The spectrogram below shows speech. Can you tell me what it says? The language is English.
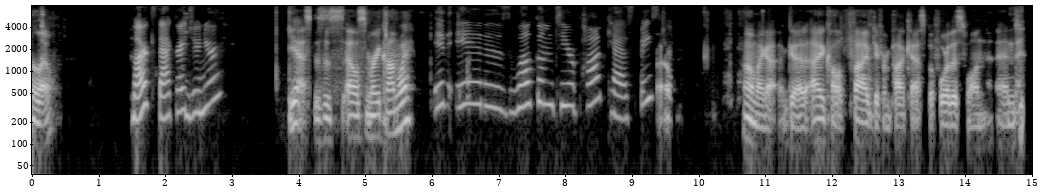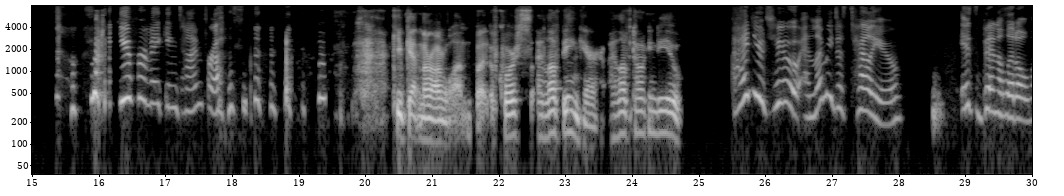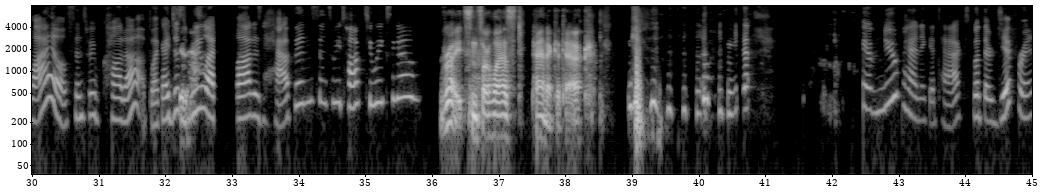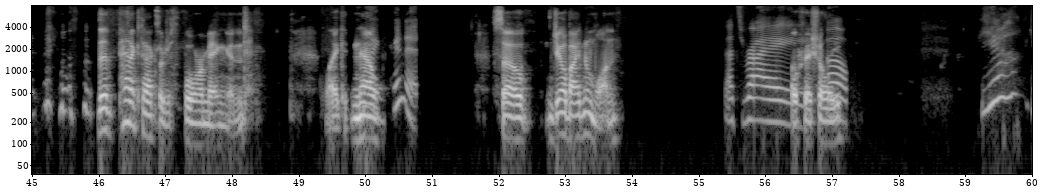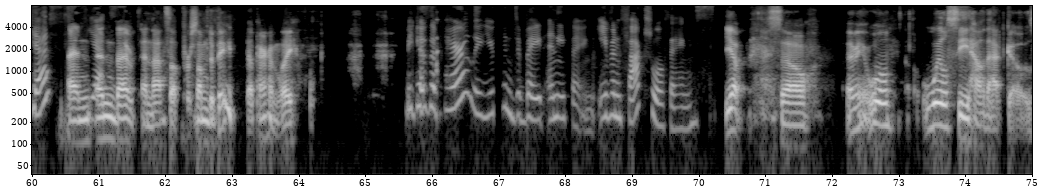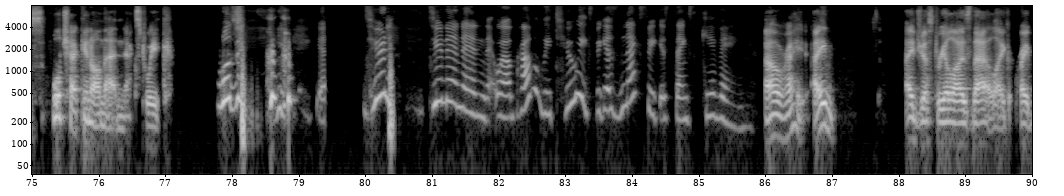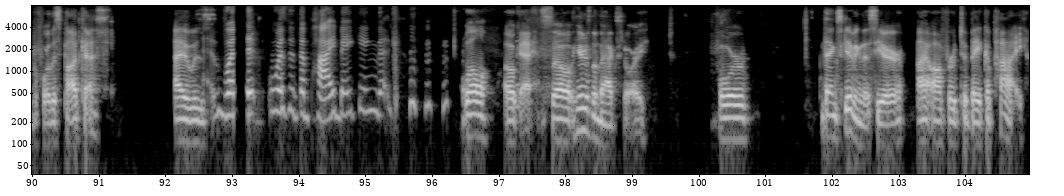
Hello. Mark Thackeray Jr. Yes, this is Allison Marie Conway. It is. Welcome to your podcast, Space oh. Trek. Oh my god, good. I called five different podcasts before this one, and Thank you for making time for us. keep getting the wrong one. But of course, I love being here. I love talking to you. I do too. And let me just tell you, it's been a little while since we've caught up. Like, I just has. realized a lot has happened since we talked two weeks ago. Right, since our last panic attack. yeah. We have new panic attacks, but they're different. The panic attacks are just forming, and like now, My goodness. so Joe Biden won That's right. officially, Oh. Yeah, yes. and yes. and that and that's up for some debate apparently. because apparently you can debate anything, even factual things. Yep. So, I mean, we'll we'll see how that goes. We'll check in on that next week. Well, yeah. Tune tune in in well, probably two weeks because next week is Thanksgiving. Oh, right. I I just realized that like right before this podcast. I was Was it was it the pie baking that well, okay. So here's the backstory. For Thanksgiving this year, I offered to bake a pie.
